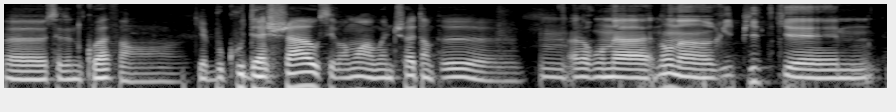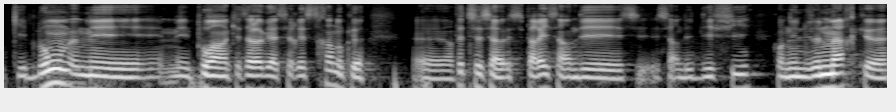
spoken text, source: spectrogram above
euh, ça donne quoi? Enfin, Il y a beaucoup d'achats ou c'est vraiment un one-shot un peu euh? Hum, Alors, on a, non, on a un repeat qui est, qui est bon, mais, mais pour un catalogue assez restreint. Donc, euh, Euh, en fait, c'est pareil, c'est un, des, un des défis qu'on est une jeune marque euh,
